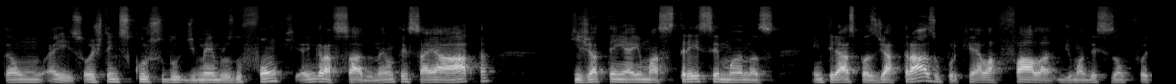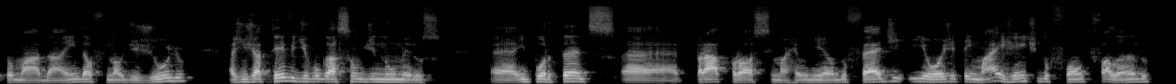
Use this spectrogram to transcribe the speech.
Então é isso. Hoje tem discurso do, de membros do FONC, é engraçado, né? Ontem sai a ata, que já tem aí umas três semanas entre aspas, de atraso, porque ela fala de uma decisão que foi tomada ainda ao final de julho. A gente já teve divulgação de números é, importantes é, para a próxima reunião do Fed e hoje tem mais gente do FONC falando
